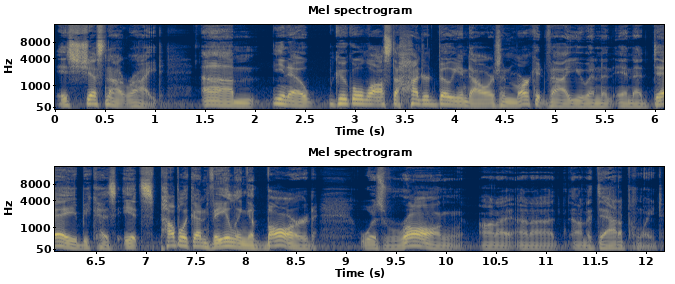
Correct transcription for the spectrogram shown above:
It's just not right. Um, you know, Google lost $100 billion in market value in a, in a day because its public unveiling of Bard was wrong on a, on a, on a data point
